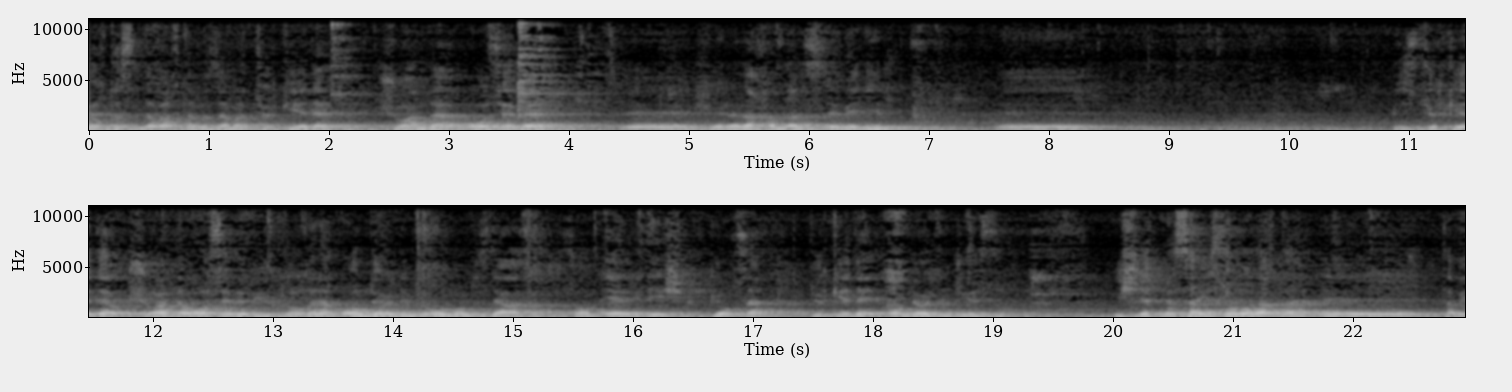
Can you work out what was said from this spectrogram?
noktasında baktığımız zaman Türkiye'de şu anda OSB e, şöyle rakamları size vereyim. E, biz Türkiye'de şu anda OSB büyüklüğü olarak 14. olmamız lazım. Son eğer bir değişiklik yoksa Türkiye'de 14.yüz. İşletme sayısı olarak da e, tabii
